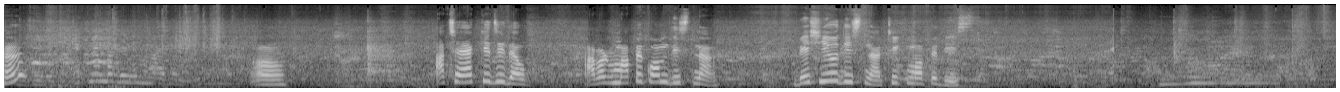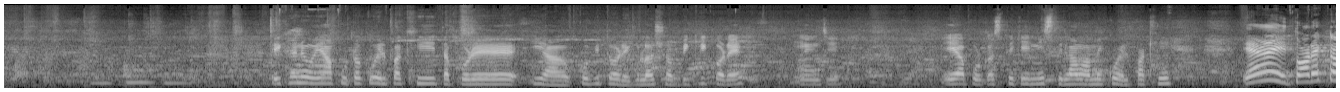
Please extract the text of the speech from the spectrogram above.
হ্যাঁ? ও। আচ্ছা এক কেজি দাও। আবার মাপে কম দিস না। বেশিও দিস না, ঠিক মাপে দিস। এখানে ওই আপুটা কোয়েল পাখি, তারপরে ইয়া, কবিতর, এগুলো সব বিক্রি করে। যে এই আপুর কাছ থেকে নিচ্ছিলাম আমি কোয়েল পাখি। এই, তোর একটা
